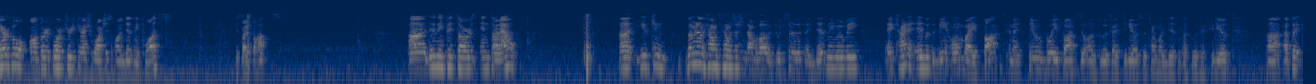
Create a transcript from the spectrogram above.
Miracle on 34th Street. You can actually watch this on Disney Plus. It's by Fox. Uh, Disney Pixar's Inside Out. Uh, you can let me know in the comments comment section down below if you consider this a Disney movie. It kind of is with it being owned by Fox, and I do believe Fox still owns Blue Sky Studios, so technically Disney owns Blue Sky Studios. Uh, Epic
